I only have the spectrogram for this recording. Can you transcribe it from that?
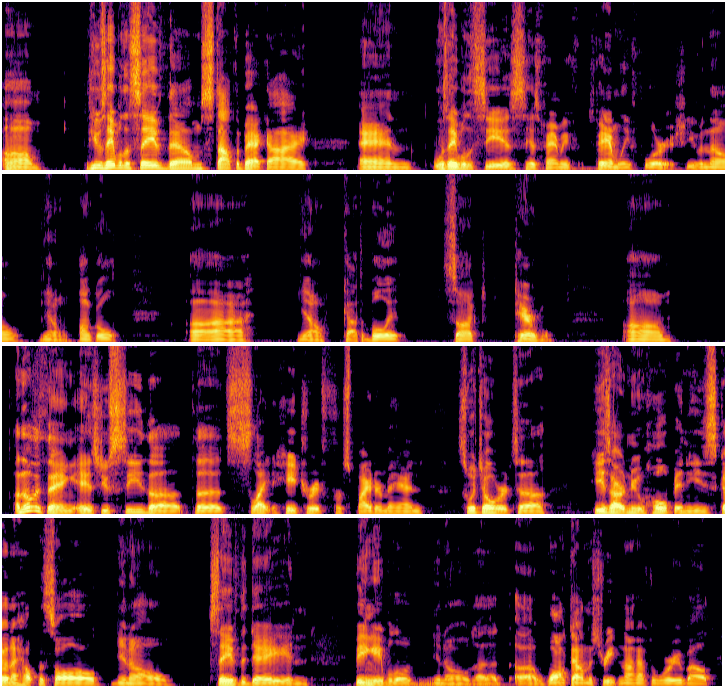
Um, he was able to save them, stop the bad guy, and was able to see his his family family flourish, even though you know Uncle, uh, you know, got the bullet, sucked, terrible. Um, another thing is you see the the slight hatred for Spider Man switch over to he's our new hope and he's gonna help us all, you know, save the day and being able to, you know, uh, uh, walk down the street and not have to worry about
